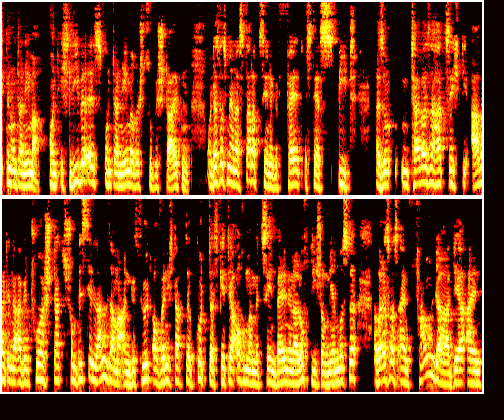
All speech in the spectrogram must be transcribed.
ich bin Unternehmer und ich liebe es, unternehmerisch zu gestalten. Und das, was mir an der Startup-Szene gefällt, ist der Speed. Also teilweise hat sich die Arbeit in der Agentur statt schon ein bisschen langsamer angefühlt, auch wenn ich dachte, gut, das geht ja auch immer mit zehn Bällen in der Luft, die ich jonglieren musste. Aber das, was ein Founder, der ein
